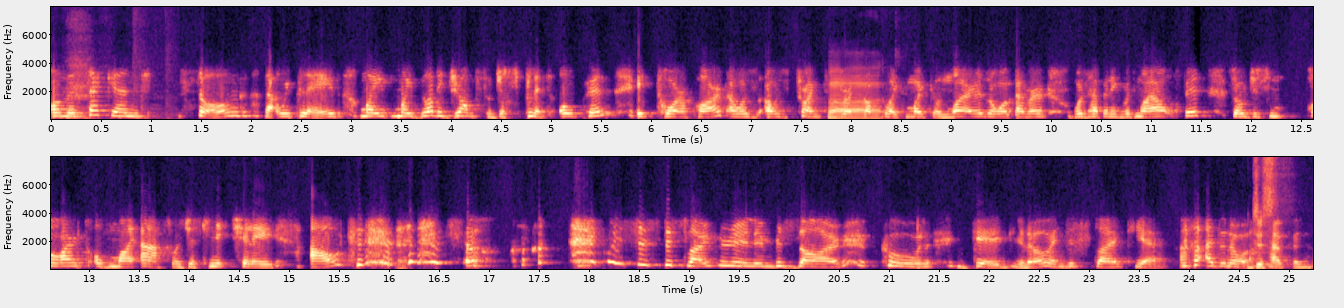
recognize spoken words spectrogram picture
on the second song that we played, my my bloody jumpsuit just split open. It tore apart. I was I was trying to dress up like Michael Myers or whatever was happening with my outfit. So just part of my ass was just literally out. so it was just this like really bizarre, cool gig, you know, and just like yeah, I don't know what Just- happened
